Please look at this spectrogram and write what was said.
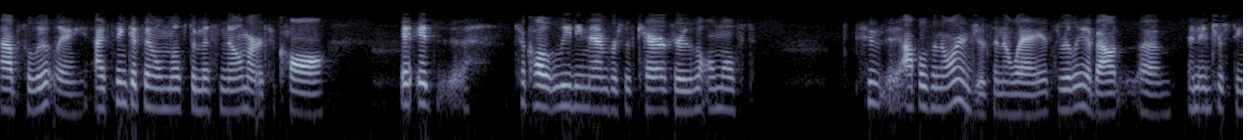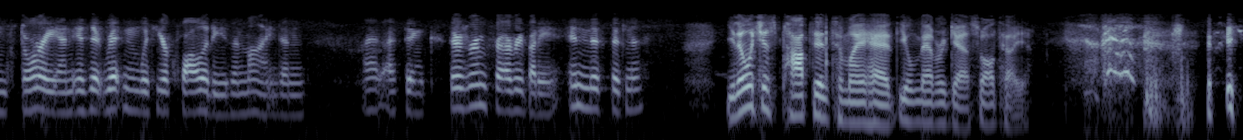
Absolutely. I think it's almost a misnomer to call it, it to call it leading man versus character is almost two apples and oranges in a way. It's really about um, an interesting story and is it written with your qualities in mind? And I, I think there's room for everybody in this business. You know what just popped into my head? You'll never guess, so I'll tell you.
